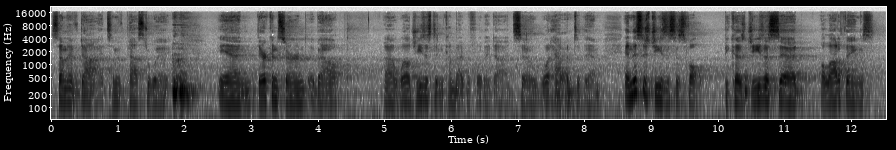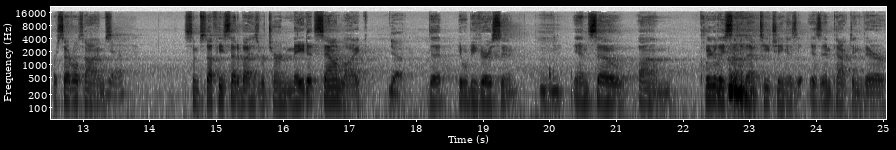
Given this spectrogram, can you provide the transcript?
some have died, some have passed away, and they're concerned about, uh, well, Jesus didn't come back before they died, so what happened to them? And this is Jesus' fault because Jesus said a lot of things, or several times, Yeah. some stuff he said about his return made it sound like Yeah. that it would be very soon. Mm-hmm. And so um, clearly, some of that teaching is is impacting their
